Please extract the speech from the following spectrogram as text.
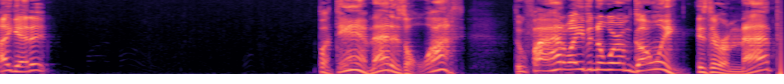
I get it. But damn, that is a lot. How do I even know where I'm going? Is there a map?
